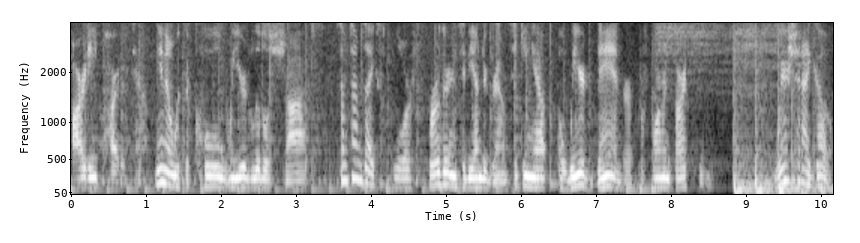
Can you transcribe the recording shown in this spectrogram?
arty part of town. You know, with the cool, weird little shops. Sometimes I explore further into the underground, seeking out a weird band or performance art scene. Where should I go?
